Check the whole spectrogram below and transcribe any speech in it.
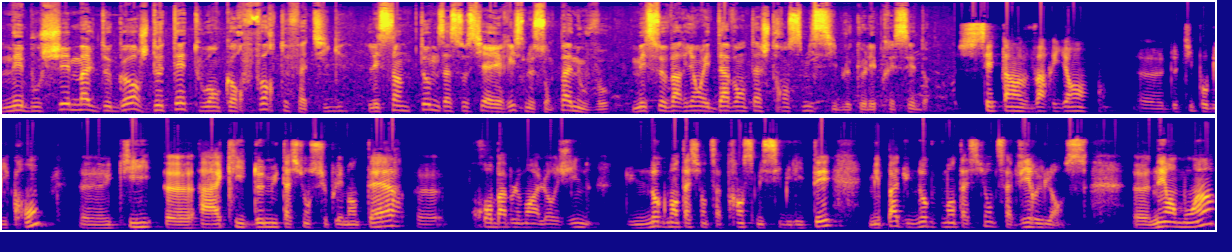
Nez mal de gorge, de tête ou encore forte fatigue, les symptômes associés à Eris ne sont pas nouveaux, mais ce variant est davantage transmissible que les précédents. C'est un variant de type Omicron euh, qui euh, a acquis deux mutations supplémentaires, euh, probablement à l'origine d'une augmentation de sa transmissibilité, mais pas d'une augmentation de sa virulence. Néanmoins,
